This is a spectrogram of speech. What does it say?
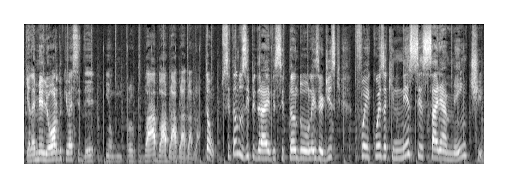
Que ela é melhor do que o SD em algum blá blá blá blá blá blá. Então, citando o Zip Drive, citando o Laserdisc, foi coisa que necessariamente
